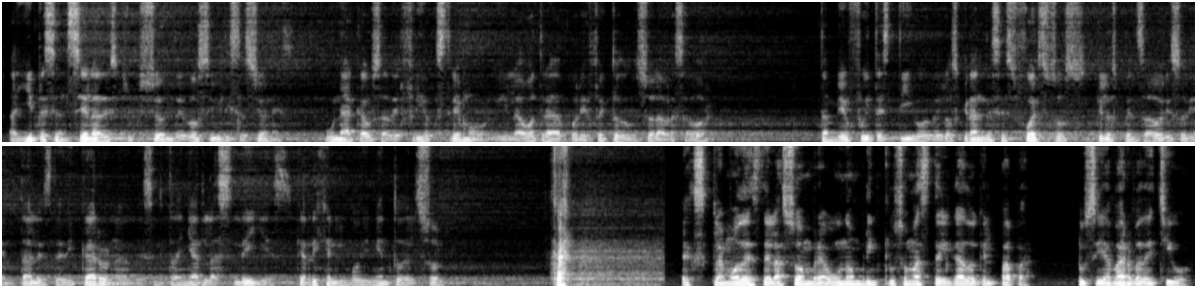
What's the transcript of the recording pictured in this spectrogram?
Allí presencié la destrucción de dos civilizaciones, una a causa del frío extremo y la otra por efecto de un sol abrasador. También fui testigo de los grandes esfuerzos que los pensadores orientales dedicaron a desentrañar las leyes que rigen el movimiento del sol. exclamó desde la sombra un hombre incluso más delgado que el Papa, lucía barba de chivo.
